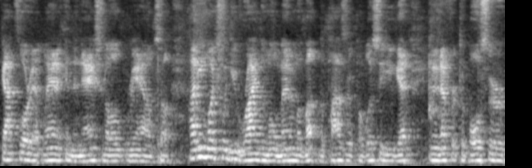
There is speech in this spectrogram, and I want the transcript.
got Florida Atlantic in the national realm. So, how much would you ride the momentum about the positive publicity you get in an effort to bolster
